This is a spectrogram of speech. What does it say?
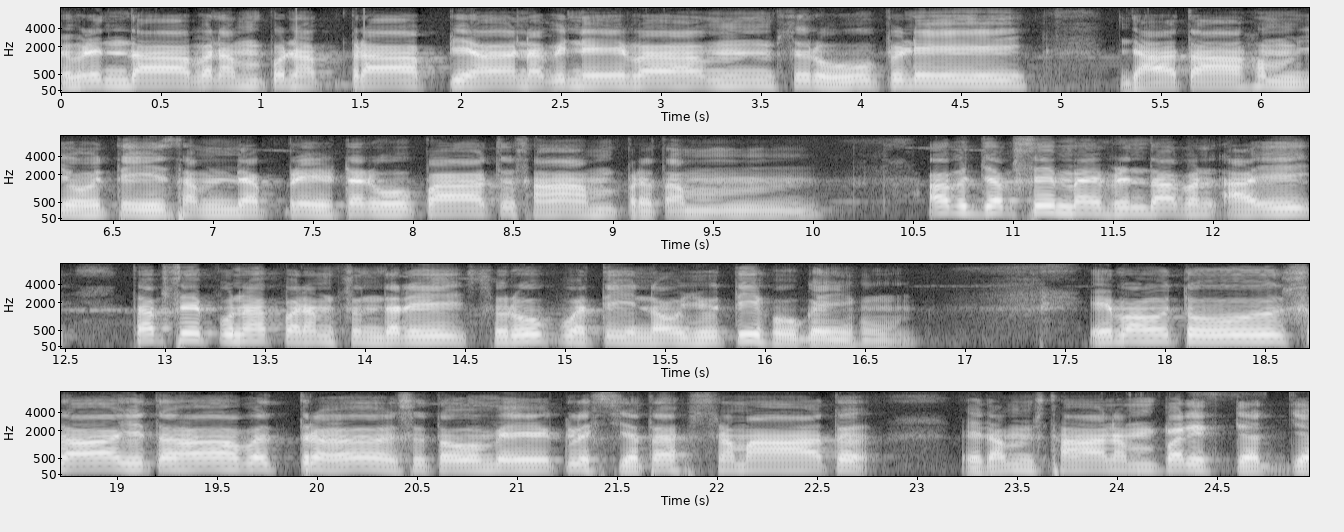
वृंदावनम पुनः प्राप्य नवीनेव स्वरूपिणी दाता हम ज्योति सम्यक प्रेष्ट रूपा तो सांप्रतम अब जब से मैं वृंदावन आई, तब से पुनः परम सुंदरी स्वरूपवती नवयुति हो गई हूँ। इमौ तो साहित वस्त्र सुतौ मे क्लिश्यत श्रमात् इदम स्थानम परित्यज्य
